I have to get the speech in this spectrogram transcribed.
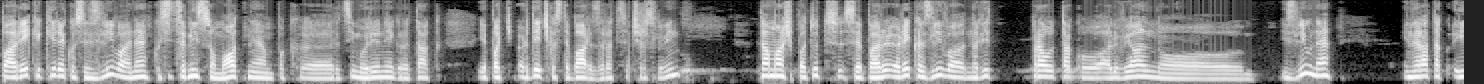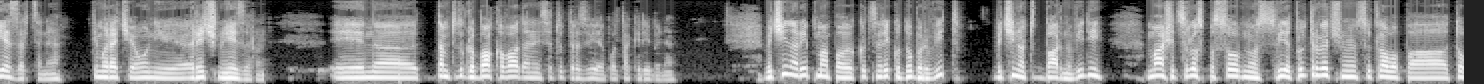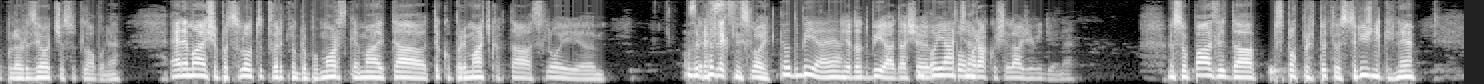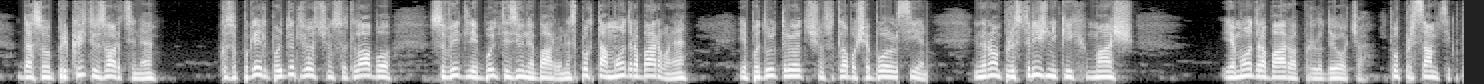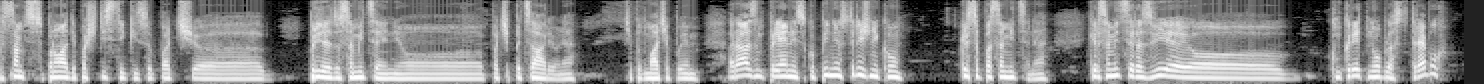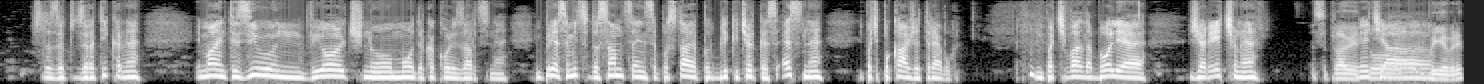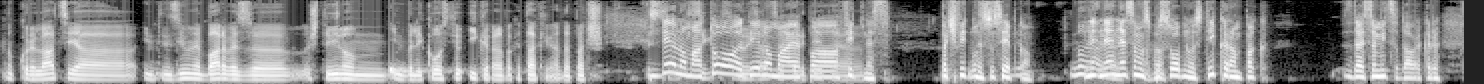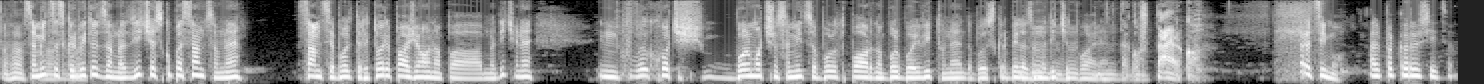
pa reke, kjer ko se zlivajo, ko sicer niso motne, ampak eh, recimo Rio Negro je tak, je pač rdečkaste barve zaradi črslovin. Tam imaš pa tudi, se pa reka zliva, naredi prav tako aluvialno izliv, ne, in rata jezerce, ne. Temu reče oni rečno jezero. In uh, tam tudi globoka voda in se tudi razvija, pol take ribe. Ne. Večina rib ima pa, kot sem rekel, dober vid, večina tudi barno vidi, ima še celo sposobnost videti ultravečno svetlobo, pa to polarizirajoče svetlobo. Ne. Ene imajo še pa celo tudi verjetno globomorske, imajo ta, tako pri mačkah ta sloj, Zakaj refleksni sloj, se odbija? Ja. je, da odbija, da še Ojača. po mraku še lažje vidijo. Ne. In so opazili, da sploh pri spet v strižnikih, ne, da so prikriti vzorci. Ne. Ko so pogledali pod ultravečno svetlobo, so videli bolj intenzivne barve. Ne. Sploh ta modra barva ne, je pod ultravečno svetlobo še bolj sijen. In ravno pri strižnikih imaš, je modra barva prevladujoča. Sploh pri samcih. Pri samcih so ponovadi pač tisti, ki so pač uh, pride do samice in jo pač pecarijo, ne, če po domače povem. Razen pri eni skupini strižnikov, ker so pa samice, ne. ker samice razvijajo konkretno oblast trebuh, tudi zaradi tega, ne. Ima intenziven, vijolično, moder, kako ali zarcne. In pride samica do samca in se postavi pod obliki črke s S, ne, in pač pokaže trebuh. In pač valjda bolje žarečo, ne, Se pravi, Večja- to, je verjetno korelacija intenzivne barve z številom in velikostjo iker ali pa kaj takega. Pač Deloma sig- to, deloma je pa kvalitete, fitness. Pač fitness No, osebka. No, Ne, ja, ne, ja. ne samo Aha, sposobnost ikra, ampak zdaj samica dobra, ker aha, samica aha, skrbi tudi za mladiče skupaj s samcem. Ne? Samci je bolj teritorij paže, ona pa mladiče. Ne? In ho- hočeš bolj močno samico, bolj odporno, bolj bojevito, ne? da bo skrbela za Mhm, mladiče mhm, tvoje. Ne? mhm. Tako šperko. Recimo. Ali pa korošico.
